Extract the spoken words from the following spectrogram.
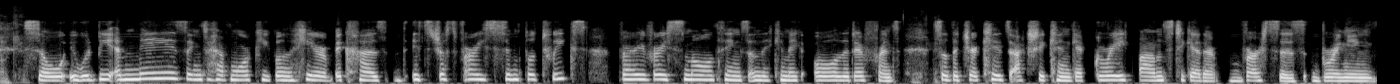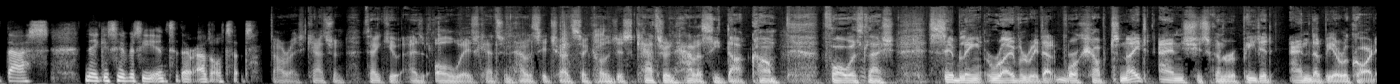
Okay. So it would be amazing to have more people here because it's just very simple tweaks, very, very small things, and they can make all the difference so that your kids actually can get great bonds together versus bringing that negativity into their adulthood. All right, Catherine. Thank you as always, Catherine Hallisey, child psychologist. CatherineHallisey.com forward slash sibling rivalry. That workshop tonight, and she's going to repeat it, and there'll be a recording.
